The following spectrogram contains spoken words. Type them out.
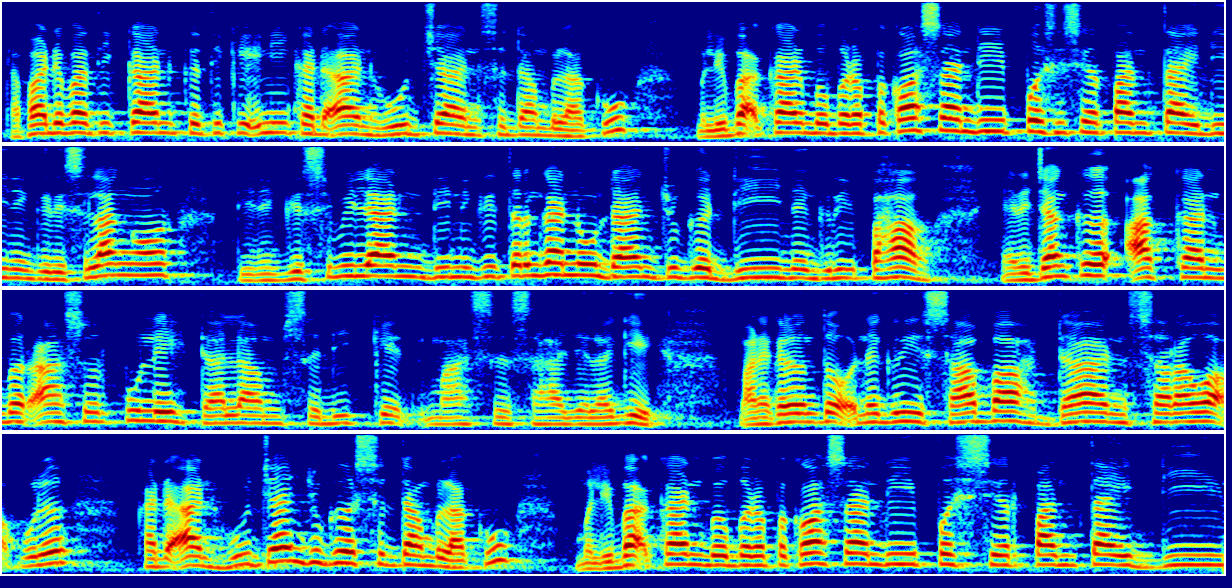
Dapat diperhatikan ketika ini keadaan hujan sedang berlaku melibatkan beberapa kawasan di pesisir pantai di negeri Selangor, di negeri Sembilan, di negeri Terengganu dan juga di negeri Pahang yang dijangka akan beransur pulih dalam sedikit masa sahaja lagi. Manakala untuk negeri Sabah dan Sarawak pula keadaan hujan juga sedang berlaku melibatkan beberapa kawasan di pesisir pantai di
